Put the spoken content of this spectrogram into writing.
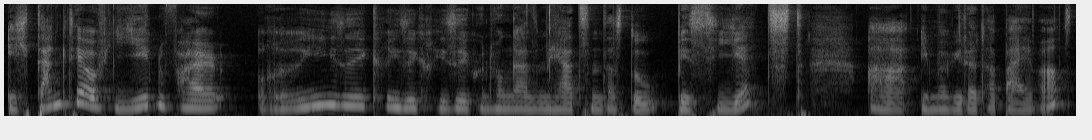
ich danke dir auf jeden Fall riesig, riesig, riesig und von ganzem Herzen, dass du bis jetzt äh, immer wieder dabei warst.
